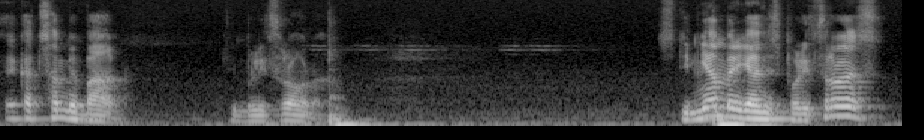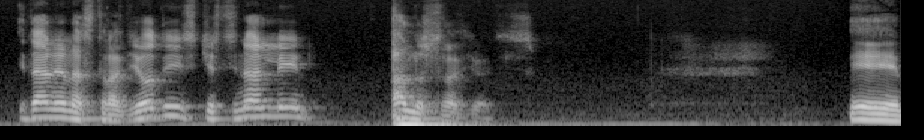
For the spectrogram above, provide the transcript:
έκατσαμε πάνω, στην πολυθρόνα. Στη μια μεριά της πολυθρόνας ήταν ένας στρατιώτης και στην άλλη άλλος στρατιώτης. Ε,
